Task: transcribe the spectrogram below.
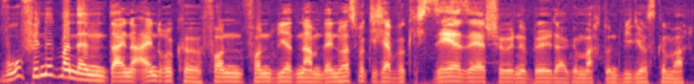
wo findet man denn deine Eindrücke von, von Vietnam? Denn du hast wirklich ja wirklich sehr, sehr schöne Bilder gemacht und Videos gemacht.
